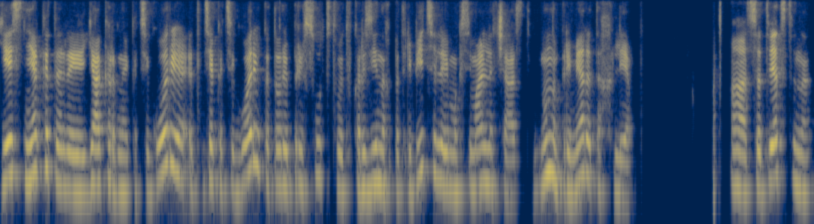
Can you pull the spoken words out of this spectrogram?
Есть некоторые якорные категории, это те категории, которые присутствуют в корзинах потребителей максимально часто. Ну, например, это хлеб. А, соответственно,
